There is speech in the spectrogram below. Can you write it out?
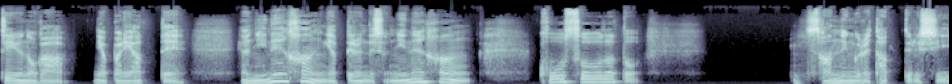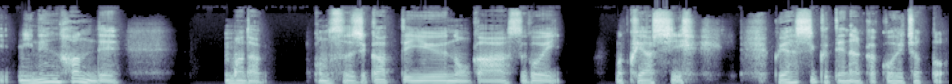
ていうのが、やっぱりあって、いや、2年半やってるんですよ。2年半、構想だと、3年ぐらい経ってるし、2年半で、まだ、この数字かっていうのが、すごい、まあ、悔しい。悔しくてなんかこういうちょっと、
